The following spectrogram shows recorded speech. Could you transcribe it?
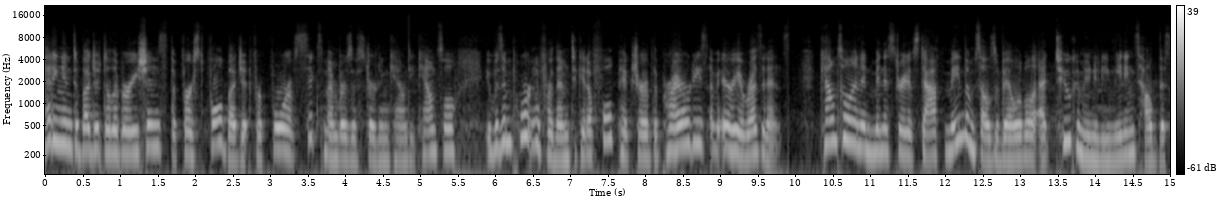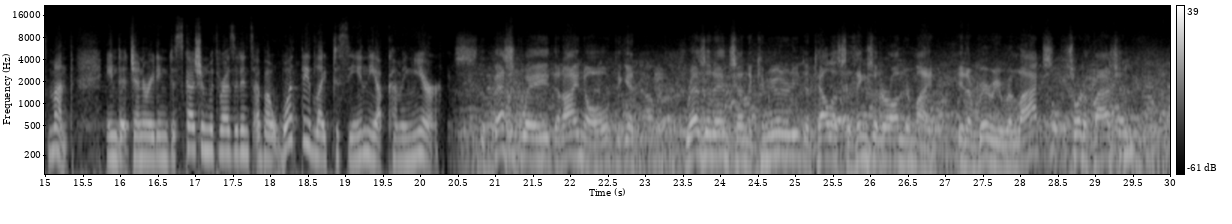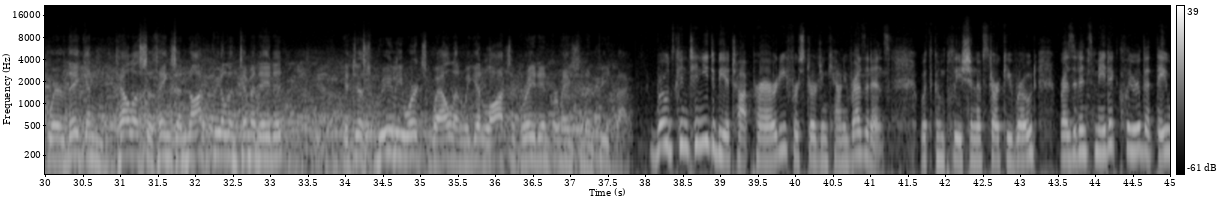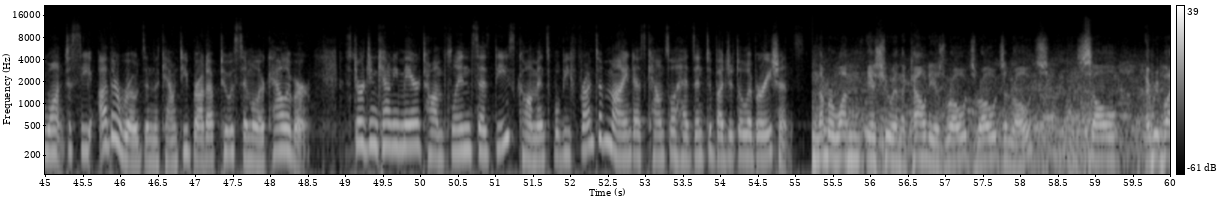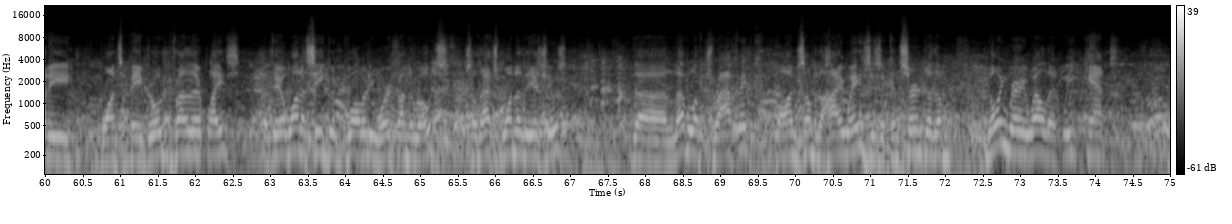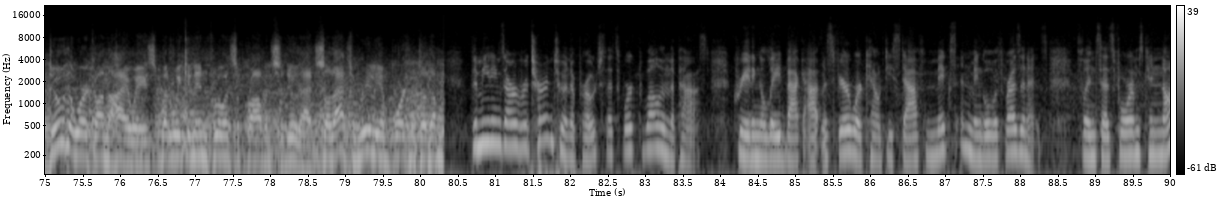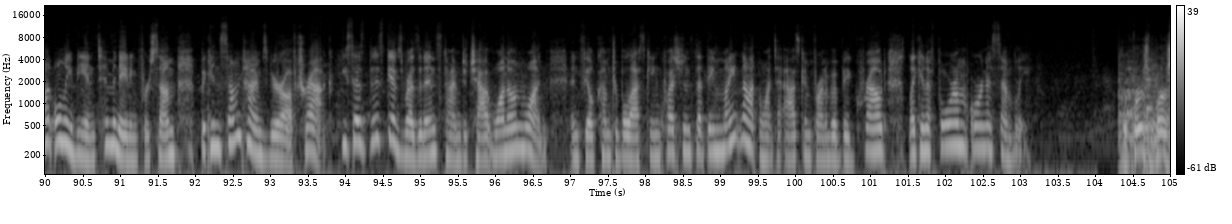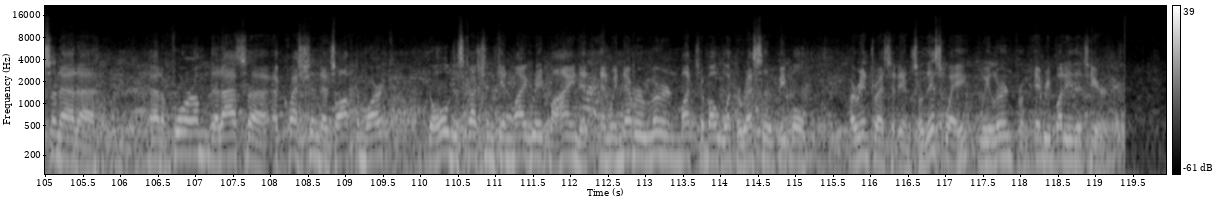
Heading into budget deliberations, the first full budget for four of six members of Sturgeon County Council, it was important for them to get a full picture of the priorities of area residents. Council and administrative staff made themselves available at two community meetings held this month, aimed at generating discussion with residents about what they'd like to see in the upcoming year. It's the best way that I know to get residents and the community to tell us the things that are on their mind in a very relaxed sort of fashion where they can tell us the things and not feel intimidated. It just really works well and we get lots of great information and feedback. Roads continue to be a top priority for Sturgeon County residents. With completion of Starkey Road, residents made it clear that they want to see other roads in the county brought up to a similar caliber. Sturgeon County Mayor Tom Flynn says these comments will be front of mind as council heads into budget deliberations. Number one issue in the county is roads, roads, and roads. So everybody wants a paved road in front of their place, but they want to see good quality work on the roads. So that's one of the issues. The level of traffic on some of the highways is a concern to them, knowing very well that we can't do the work on the highways, but we can influence the province to do that. So that's really important to them. The meetings are a return to an approach that's worked well in the past, creating a laid back atmosphere where county staff mix and mingle with residents. Flynn says forums can not only be intimidating for some, but can sometimes veer off track. He says this gives residents time to chat one on one and feel comfortable asking questions that they might not want to ask in front of a big crowd, like in a forum or an assembly. The first person at a, at a forum that asks a, a question that's off the mark the whole discussion can migrate behind it, and we never learn much about what the rest of the people are interested in. So this way, we learn from everybody that's here.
